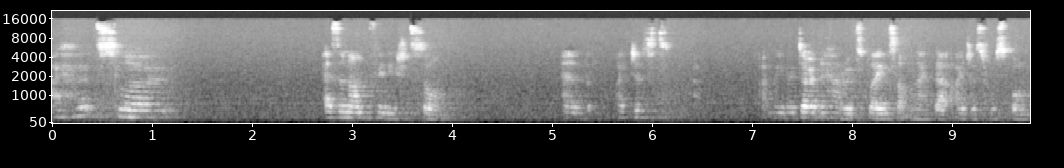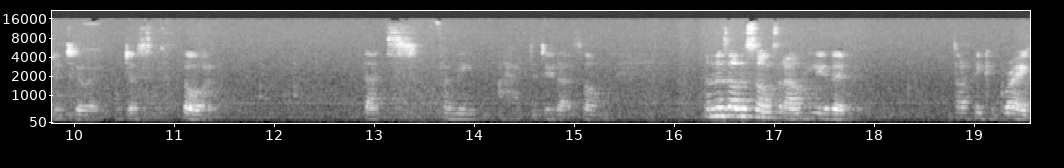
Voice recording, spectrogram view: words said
I heard slow as an unfinished song, and I just. I mean, I don't know how to explain something like that. I just responded to it. I just thought, that's for me. I have to do that song. And there's other songs that I'll hear that that I think are great,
